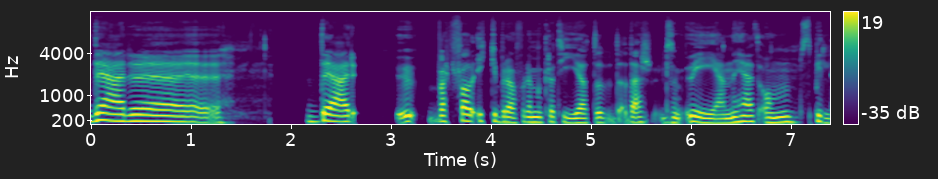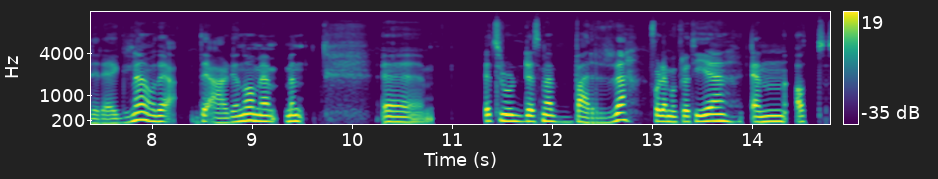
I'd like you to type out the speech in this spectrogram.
Det er eh, Det er i hvert fall ikke bra for demokratiet at det er liksom uenighet om spillereglene, og det, det er det nå. Men, men eh, jeg tror det som er verre for demokratiet enn at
